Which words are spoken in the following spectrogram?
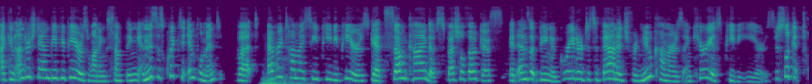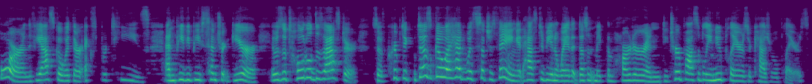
I can understand PvPers wanting something, and this is quick to implement. But every time I see PvPers get some kind of special focus, it ends up being a greater disadvantage for newcomers and curious PvEers. Just look at Tor and the fiasco with their expertise and PvP centric gear. It was a total disaster. So if Cryptic does go ahead with such a thing, it has to be in a way that doesn't make them harder and deter possibly new players or casual players.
